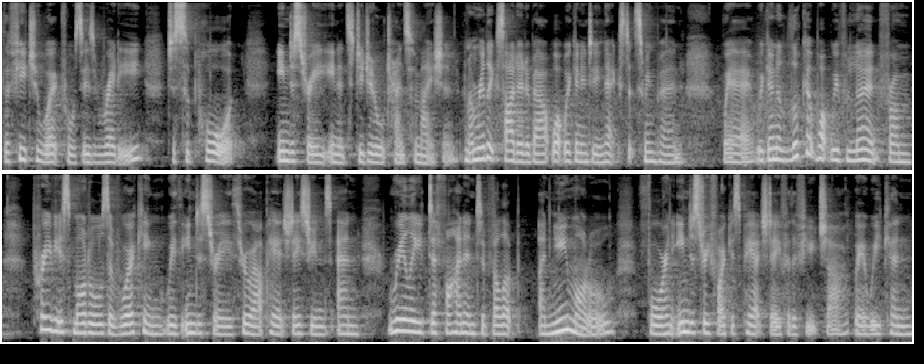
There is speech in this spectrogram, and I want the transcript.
the future workforce is ready to support industry in its digital transformation. And I'm really excited about what we're going to do next at Swinburne, where we're going to look at what we've learnt from previous models of working with industry through our PhD students and really define and develop a new model for an industry-focused PhD for the future, where we can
